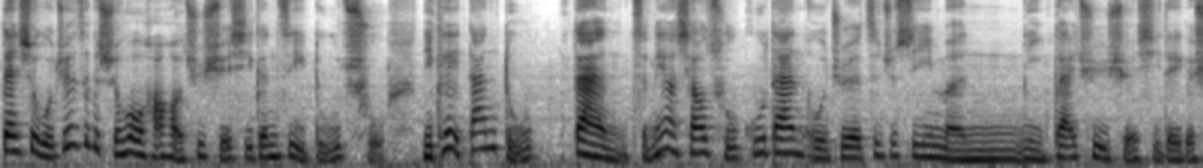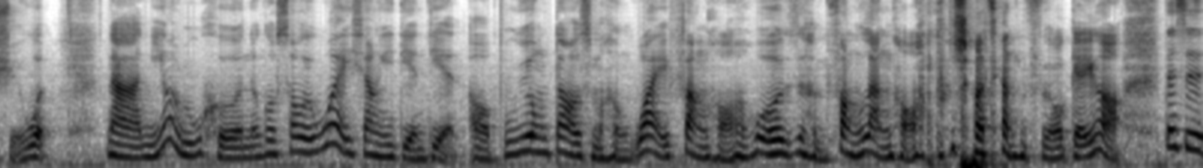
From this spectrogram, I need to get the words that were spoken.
但是我觉得这个时候好好去学习跟自己独处，你可以单独，但怎么样消除孤单？我觉得这就是一门你该去学习的一个学问。那你要如何能够稍微外向一点点哦？不用到什么很外放哈，或者是很放浪哈，不需要这样子，OK 哈。但是。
